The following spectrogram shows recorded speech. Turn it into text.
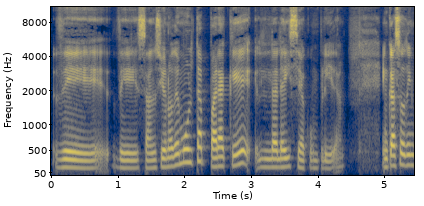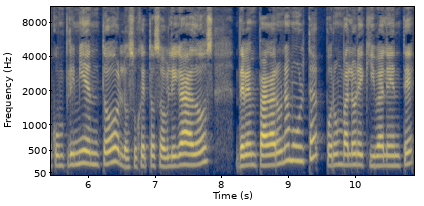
de, sanción o de multa para que la ley sea cumplida. En caso de incumplimiento, los sujetos obligados deben pagar una multa por un valor equivalente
